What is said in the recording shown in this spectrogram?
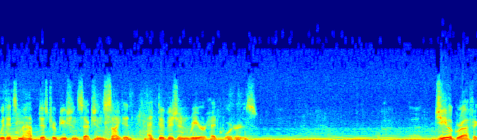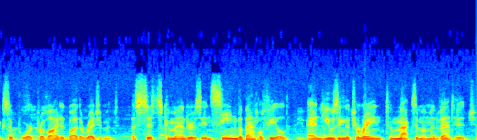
with its map distribution section sited at division rear headquarters. Geographic support provided by the regiment assists commanders in seeing the battlefield and using the terrain to maximum advantage.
